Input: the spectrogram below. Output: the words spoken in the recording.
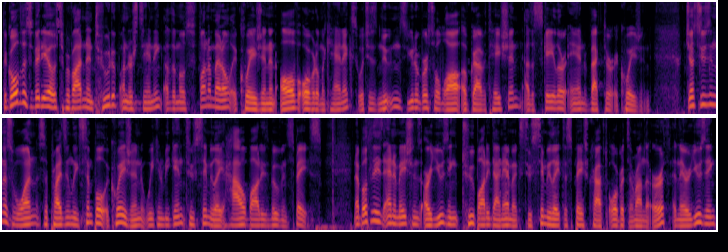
The goal of this video is to provide an intuitive understanding of the most fundamental equation in all of orbital mechanics, which is Newton's universal law of gravitation as a scalar and vector equation. Just using this one surprisingly simple equation, we can begin to simulate how bodies move in space. Now, both of these animations are using two-body dynamics to simulate the spacecraft orbits around the Earth, and they are using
